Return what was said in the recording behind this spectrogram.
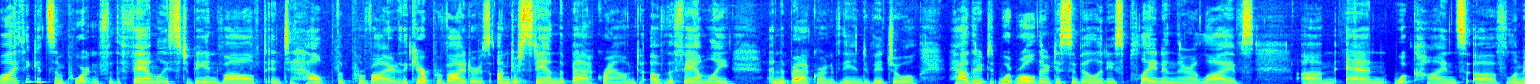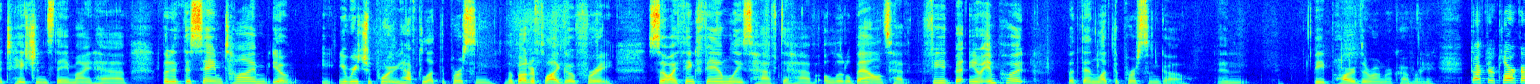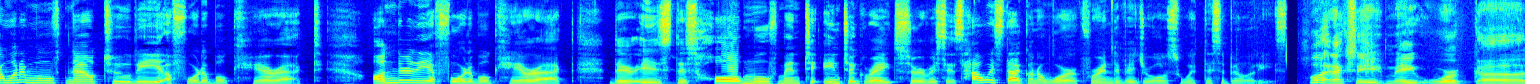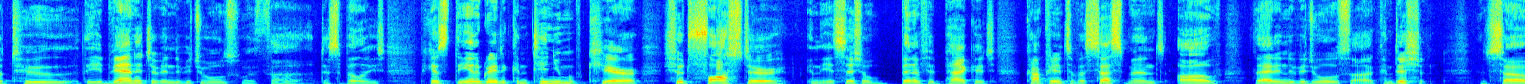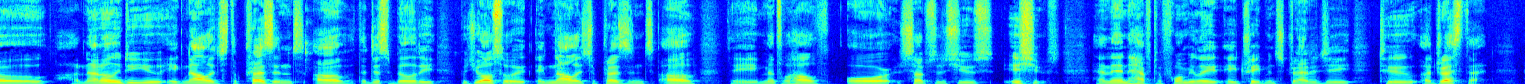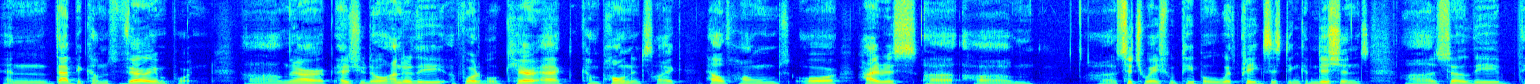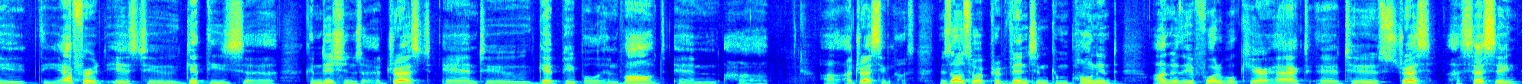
Well, I think it's important for the families to be involved and to help the provider, the care providers understand the background of the family and the background of the individual, how their, what role their disabilities played in their lives, um, and what kinds of limitations they might have. But at the same time, you know, you reach a point where you have to let the person, the butterfly, go free. So I think families have to have a little balance, have feedback, you know, input, but then let the person go and be part of their own recovery. Okay. Dr. Clark, I want to move now to the Affordable Care Act. Under the Affordable Care Act, there is this whole movement to integrate services. How is that going to work for individuals with disabilities? Well, it actually may work uh, to the advantage of individuals with uh, disabilities because the integrated continuum of care should foster in the essential benefit package comprehensive assessment of that individual's uh, condition. So uh, not only do you acknowledge the presence of the disability, but you also acknowledge the presence of the mental health or substance use issues, and then have to formulate a treatment strategy to address that. And that becomes very important. Um, there are, as you know, under the Affordable Care Act, components like health homes or high-risk uh, um, uh, situation with people with pre-existing conditions. Uh, so the, the, the effort is to get these uh, conditions addressed and to get people involved in uh, uh, addressing those. There's also a prevention component under the Affordable Care Act to stress assessing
